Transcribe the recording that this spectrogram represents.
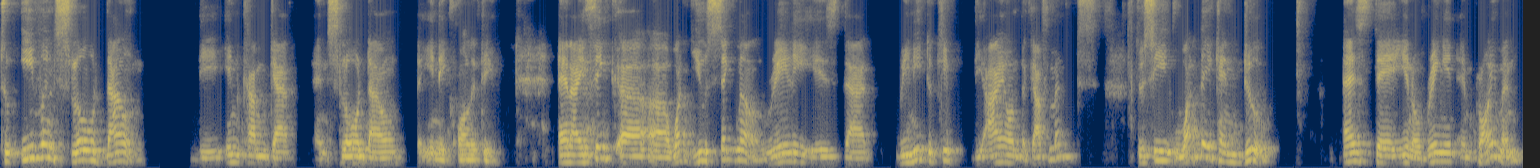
to even slow down the income gap and slow down the inequality. And I think uh, uh, what you signal really is that we need to keep the eye on the government to see what they can do as they you know, bring in employment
